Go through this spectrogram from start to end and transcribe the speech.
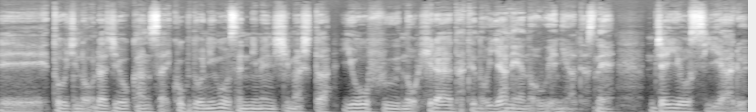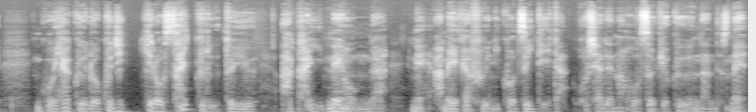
えー、当時のラジオ関西国道2号線に面しました洋風の平屋建ての屋根の上にはですね JOCR560 キロサイクルという赤いネオンがねアメリカ風にこうついていたおしゃれな放送局なんですね。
